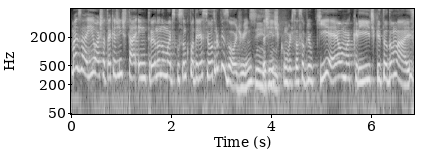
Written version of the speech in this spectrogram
Mas aí eu acho até que a gente tá entrando numa discussão que poderia ser outro episódio, hein? Sim, da sim. gente conversar sobre o que é uma crítica e tudo mais.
